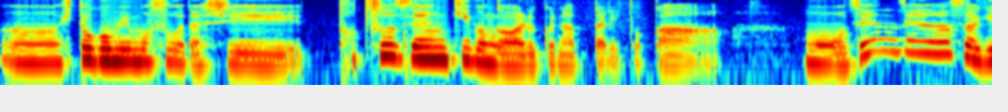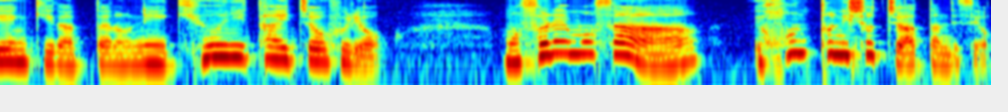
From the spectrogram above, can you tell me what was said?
うん人混みもそうだし突然気分が悪くなったりとかもう全然朝元気だったのに急に体調不良もうそれもさ本当にしょっちゅうあったんですよ。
